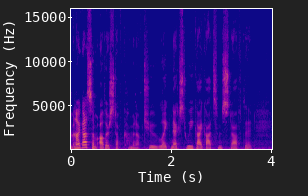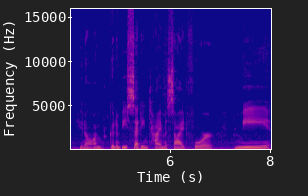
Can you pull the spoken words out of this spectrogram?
And I got some other stuff coming up too. Like next week, I got some stuff that, you know, I'm going to be setting time aside for me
